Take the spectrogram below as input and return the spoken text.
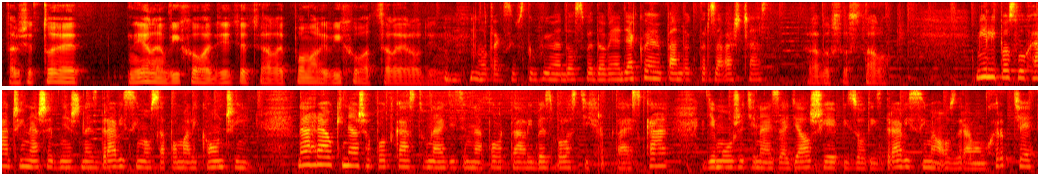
Takže to je nie len vychovať dieťaťa, ale pomaly vychovať celej rodiny. No tak si vstúpime do svedomia. Ďakujeme, pán doktor, za váš čas. Rado sa stalo. Milí poslucháči, naše dnešné Zdravisimo sa pomaly končí. Nahrávky nášho podcastu nájdete na portáli bezbolesti chrbta.sk, kde môžete nájsť aj ďalšie epizódy Zdravisima o zdravom chrbte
